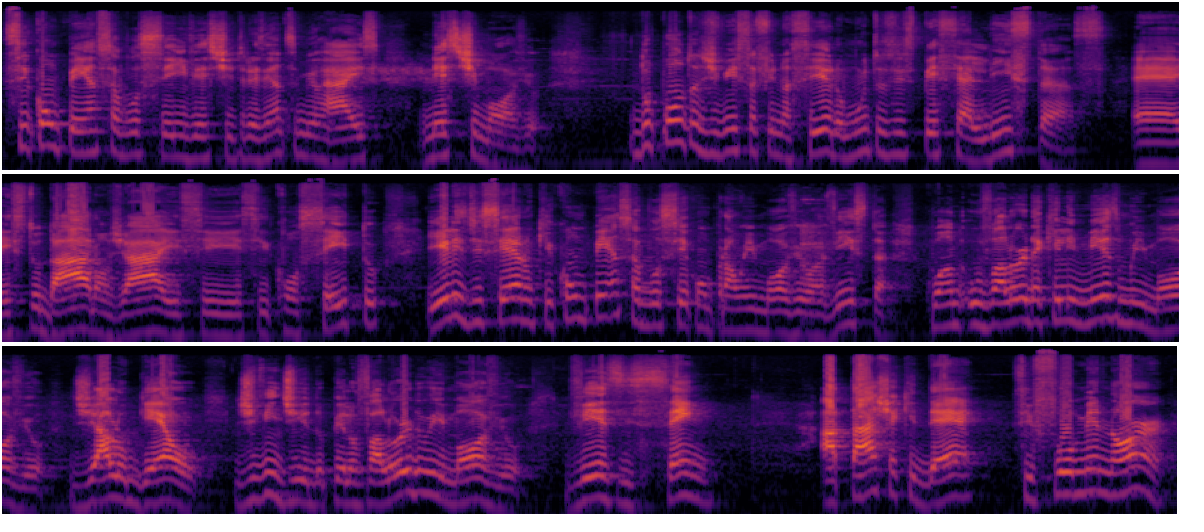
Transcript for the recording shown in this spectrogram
Se compensa você investir 300 mil reais neste imóvel? Do ponto de vista financeiro, muitos especialistas é, estudaram já esse, esse conceito e eles disseram que compensa você comprar um imóvel à vista quando o valor daquele mesmo imóvel de aluguel dividido pelo valor do imóvel vezes 100, a taxa que der, se for menor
